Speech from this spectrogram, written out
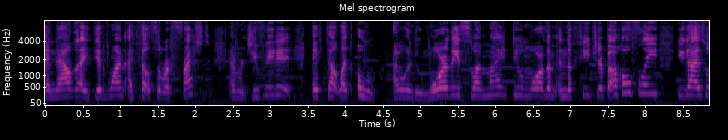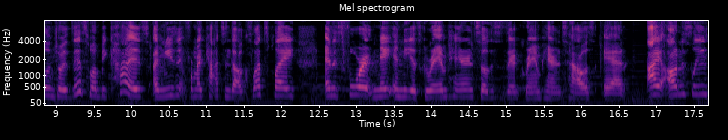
And now that I did one I felt so refreshed and rejuvenated. It felt like oh I want to do more of these so I might do more of them in the future. But hopefully you guys will enjoy this one because I'm using it for my cats and dogs let's play and it's for Nate and Nia's grandparents. So this is their grandparents house and I honestly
